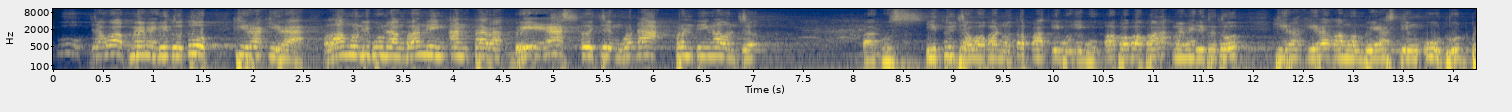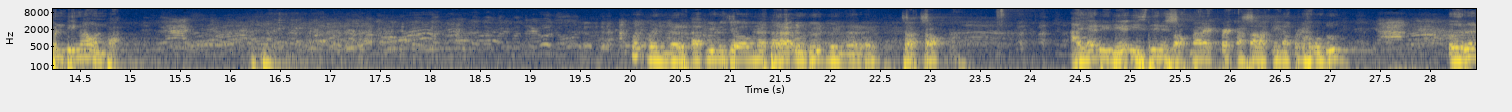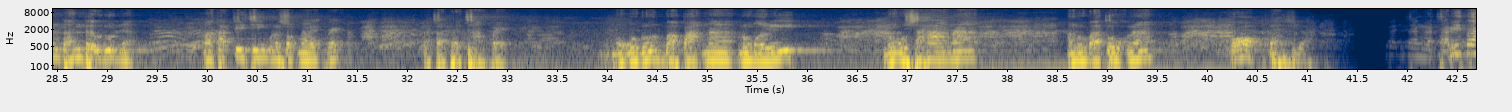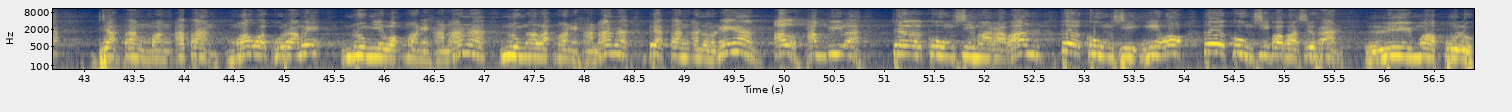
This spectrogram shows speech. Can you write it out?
Ibu jawab memeh ditutup. Kira-kira lamun dibundang banding antara beas ejeng wedak penting naon cek? Bagus. Itu jawaban tepat ibu-ibu. Bapak-bapak memeh ditutup. Kira-kira lamun beas jeung udud penting naon pak? Bener tapi nu jawabnya tara udud bener eh. cocok. Ayah di dia istri sok merek pek kasalakina pernah udud. Eureun tante ududna maka cicing ulah sok melek wek capek capek mau udud bapakna nu meuli nu usahana anu batukna. Oh, Kok tah sia gancang carita datang Mang Atang mawa gurame nu ngilok manehanana nu ngalak manehanana datang anu neang. Alhamdulillah tekung si maraban tekung si ngilo tekung si babasuhan 50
